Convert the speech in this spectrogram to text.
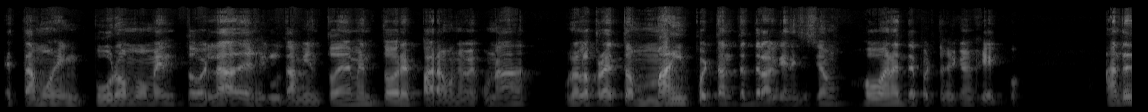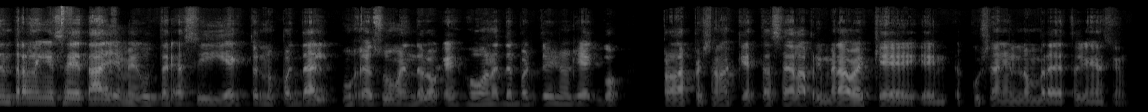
estamos en puro momento, ¿verdad?, de reclutamiento de mentores para una, uno de los proyectos más importantes de la organización Jóvenes de Puerto Rico en Riesgo. Antes de entrar en ese detalle, me gustaría si Héctor nos puede dar un resumen de lo que es Jóvenes de Puerto Rico en Riesgo para las personas que esta sea la primera vez que, que escuchan el nombre de esta organización.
